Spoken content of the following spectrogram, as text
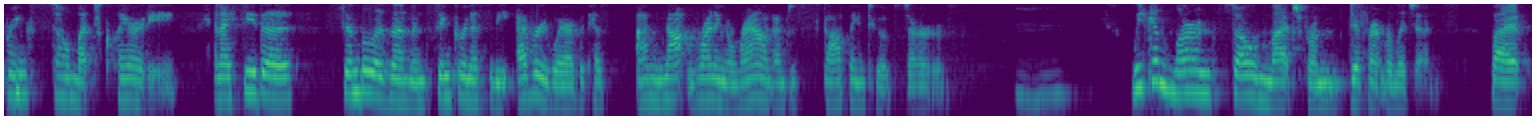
brings so much clarity. And I see the symbolism and synchronicity everywhere because I'm not running around, I'm just stopping to observe. Mm-hmm. We can learn so much from different religions, but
